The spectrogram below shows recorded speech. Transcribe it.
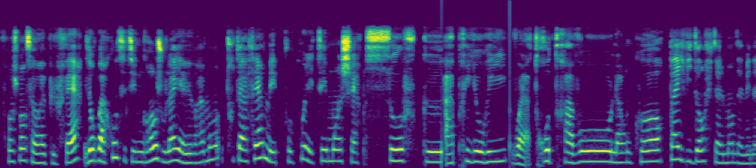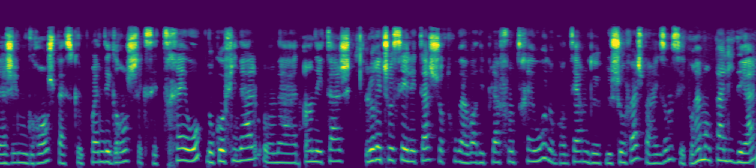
Franchement ça aurait pu le faire. Et donc par contre c'était une grange où là il y avait vraiment tout à faire, mais pour elle était moins chère. Sauf que, a priori, voilà, trop de travaux, là encore, pas évident finalement d'aménager une grange parce que le problème des granges, c'est que c'est très haut. Donc au final, on a un étage, le rez-de-chaussée et l'étage se retrouvent à avoir des plafonds très hauts. Donc en termes de, chauffage, par exemple, c'est vraiment pas l'idéal,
